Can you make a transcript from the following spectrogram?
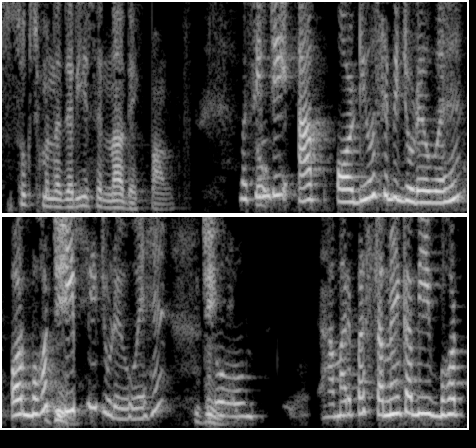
सूक्ष्म नज़रिए से न देख पाऊँ। वसीम तो, जी आप ऑडियो से भी जुड़े हुए हैं और बहुत डीपली जुड़े हुए हैं। जी। तो हमारे पास समय का भी बहुत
